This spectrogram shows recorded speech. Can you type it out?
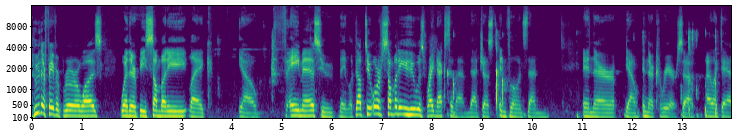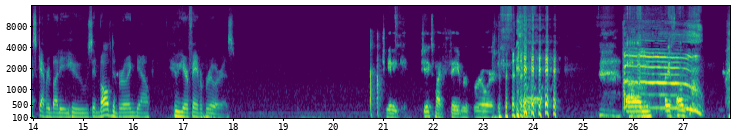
who their favorite brewer was, whether it be somebody like, you know, famous who they looked up to, or somebody who was right next to them that just influenced them in their you know in their career. So I like to ask everybody who's involved in brewing, you know, who your favorite brewer is. Jake. Jake's my favorite brewer. Um, I- um,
